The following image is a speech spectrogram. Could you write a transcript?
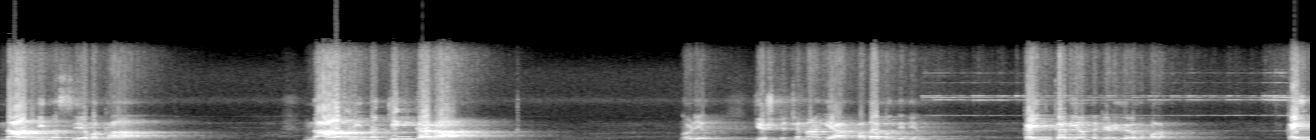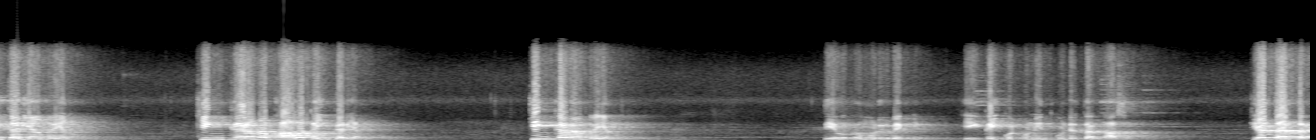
ನಾನು ನಿನ್ನ ಸೇವಕ. ನಾನು ನಿನ್ನ ಕಿಂಕರ. ನೋಡಿ ಅದು, ಎಷ್ಟು ಚೆನ್ನಾಗಿ ಆ ಪದ ಬಂದಿದೆ ಕೈಂಕರ್ಯ ಅಂತ ಕೇಳಿದಿರಲ್ಲ ಪದ. ಕೈಂಕರ್ಯ ಅಂದ್ರೆ ಏನು? ಕಿಂಕರನ ಭಾವ ಕೈಂಕರ್ಯ. ಕಿಂಕರ ಅಂದ್ರೆ ಏನು? ದೇವಕರು ನೋಡಿರ್ಬೇಕು ನೀವು. ಹೀಗೆ ಕೈ ಕೊಟ್ಕೊಂಡು ನಿಂತ್ಕೊಂಡಿರ್ತಾರೆ ದಾಸರು. ಕೇಳ್ತಾ ಇರ್ತಾರೆ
